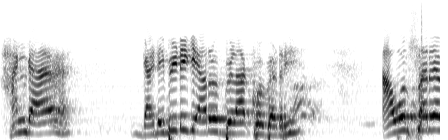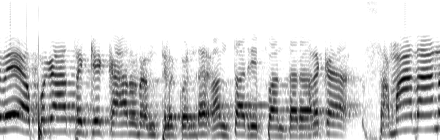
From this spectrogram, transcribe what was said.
ಹಂಗ ಗಡಿಬಿಡಿಗೆ ಯಾರು ಬೀಳಾಕ್ ಹೋಗ್ಬೇಡ್ರಿ. ಅವಸರವೇ ಅಪಘಾತಕ್ಕೆ ಕಾರಣ ಅಂತ ತಿಳ್ಕೊಂಡ. ಅಂತಾರಿಪ್ಪ ಅಂತಾರ ಅದಕ್ಕೆ ಸಮಾಧಾನ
